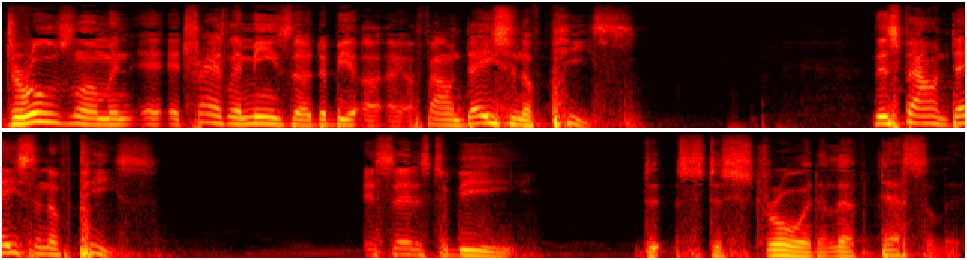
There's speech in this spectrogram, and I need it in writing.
Jerusalem, and it, it translates means uh, to be a, a foundation of peace. This foundation of peace. it said it's to be de- destroyed and left desolate.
